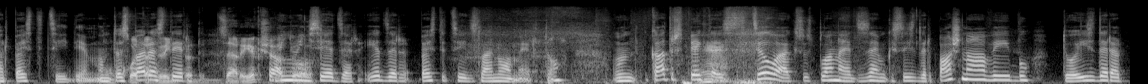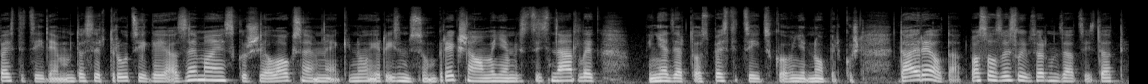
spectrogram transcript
ar pesticīdiem. Un un tas parasti ir. Viņi viņus iedzer, iedzer pesticīdus, lai nomirtu. Un katrs piektais mm. cilvēks uz planētas Zeme, kas izdara pašnāvību, to izdara ar pesticīdiem. Un tas ir trūcīgajā zemē, kur šie lauksaimnieki nu, ir izmisuma priekšā un viņiem nekas cits neatliek. Viņi iedzer tos pesticīdus, ko viņi ir nopirkuši. Tā ir realitāte. Pasaules veselības organizācijas dati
